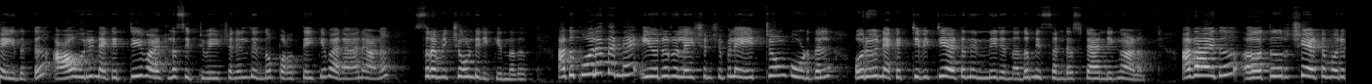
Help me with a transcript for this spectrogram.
ചെയ്തിട്ട് ആ ഒരു നെഗറ്റീവ് ആയിട്ടുള്ള സിറ്റുവേഷനിൽ നിന്നും പുറത്തേക്ക് വരാനാണ് ശ്രമിച്ചുകൊണ്ടിരിക്കുന്നത് അതുപോലെ തന്നെ ഈ ഒരു റിലേഷൻഷിപ്പിൽ ഏറ്റവും കൂടുതൽ ഒരു നെഗറ്റിവിറ്റി ആയിട്ട് നിന്നിരുന്നത് മിസ്അണ്ടർസ്റ്റാൻഡിങ് ആണ്. അതായത് തീർച്ചയായിട്ടും ഒരു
